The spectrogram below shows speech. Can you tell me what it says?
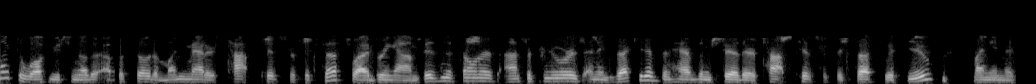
like to welcome you to another episode of Money Matters Top Tips for Success, where I bring on business owners, entrepreneurs, and executives and have them share their top tips for success with you. My name is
